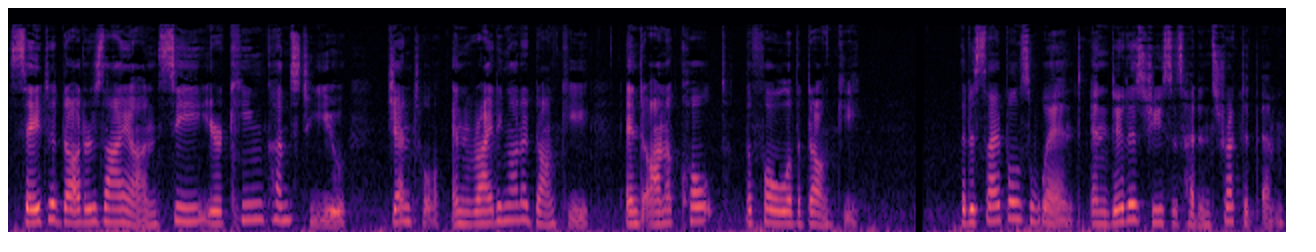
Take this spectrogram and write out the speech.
Say to daughter Zion, See, your king comes to you, gentle, and riding on a donkey, and on a colt, the foal of a donkey. The disciples went and did as Jesus had instructed them.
